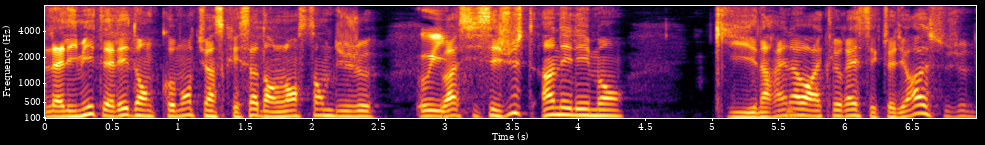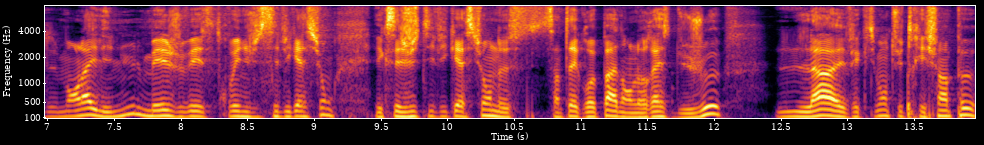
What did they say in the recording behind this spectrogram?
la limite, elle est dans comment tu inscris ça dans l'ensemble du jeu. Oui. Tu vois, si c'est juste un élément qui n'a rien à voir avec le reste et que tu vas dire ah ce jeu élément là il est nul mais je vais trouver une justification et que ces justifications ne s'intègrent pas dans le reste du jeu là effectivement tu triches un peu.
